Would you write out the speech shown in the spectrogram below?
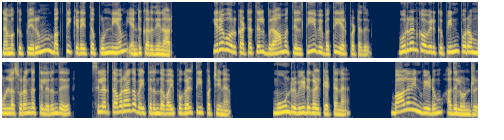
நமக்கு பெரும் பக்தி கிடைத்த புண்ணியம் என்று கருதினார். இரவு ஒரு கட்டத்தில் கிராமத்தில் தீ விபத்து ஏற்பட்டது. முருகன் கோவிற்கு பின்புறம் உள்ள சுரங்கத்திலிருந்து சிலர் தவறாக வைத்திருந்த வைப்புகள் தீப்பற்றின. மூன்று வீடுகள் கெட்டன. பாலனின் வீடும் அதில் ஒன்று.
